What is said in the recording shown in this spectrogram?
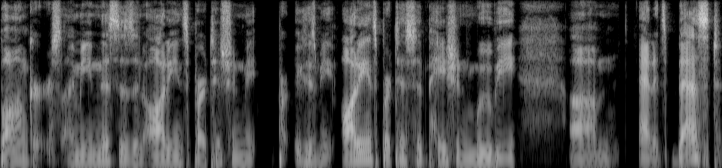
bonkers i mean this is an audience partition excuse me audience participation movie um, at its best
